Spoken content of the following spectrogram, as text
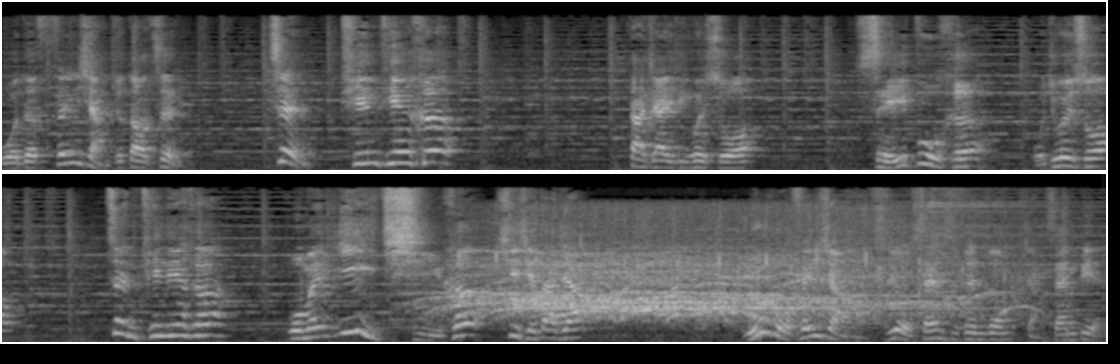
我的分享就到这里。朕天天喝，大家一定会说谁不喝，我就会说朕天天喝，我们一起喝。谢谢大家。如果分享啊只有三十分钟，讲三遍，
